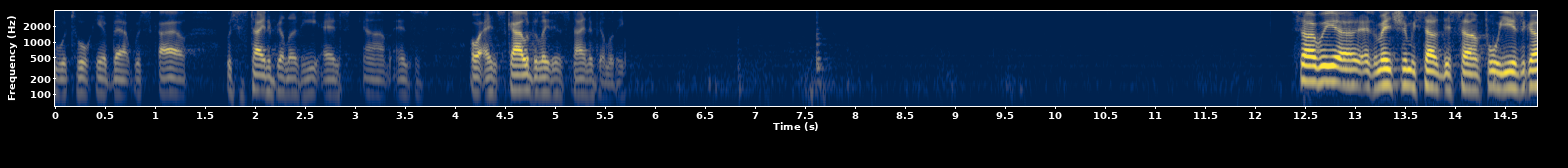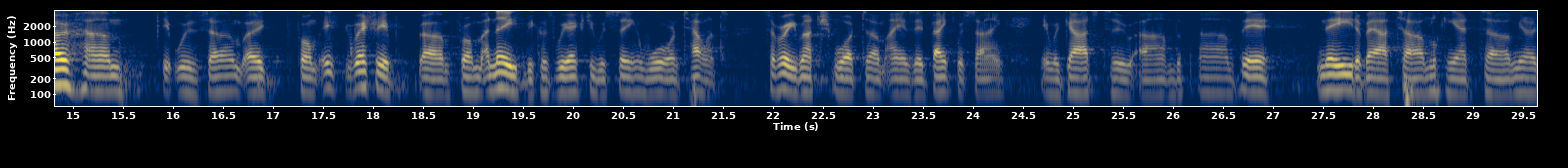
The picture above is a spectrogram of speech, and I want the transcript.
were talking about with scale, with sustainability and um, and, or, and scalability and sustainability. So we, uh, as I mentioned, we started this um, four years ago. Um, it was um, a, from actually um, from a need because we actually were seeing a war on talent. So very much what um, ANZ Bank was saying in regards to um, the, their need about looking at you know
